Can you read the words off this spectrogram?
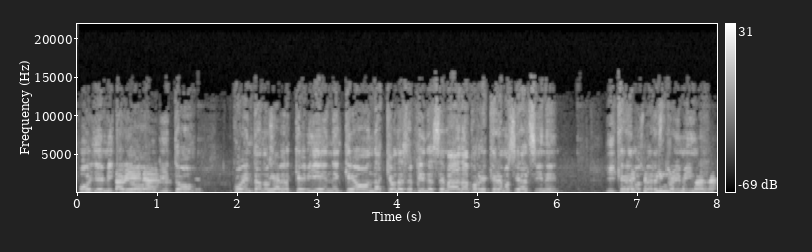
Oye, mi querido bien, ah, Huguito, cuéntanos, a ver, ¿qué viene? ¿Qué onda? ¿Qué onda ese fin de semana? Porque queremos ir al cine. Y queremos Este ver fin de streaming. semana-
